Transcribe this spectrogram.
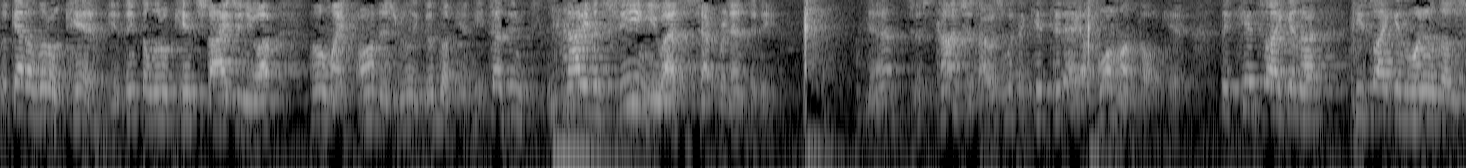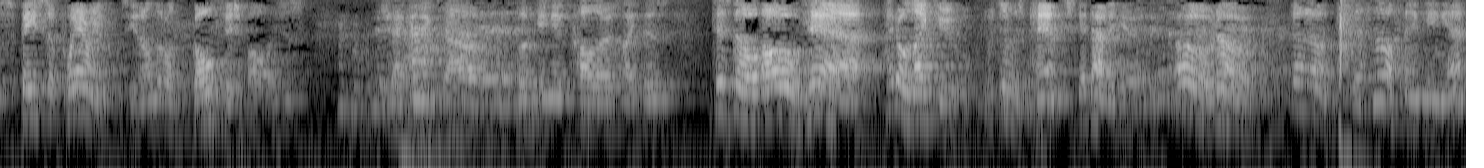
Look at a little kid. You think the little kid's sizing you up? Oh, my father's really good looking. He doesn't, he's not even seeing you as a separate entity. Yeah, just conscious. I was with a kid today, a four month old kid. The kid's like in a, he's like in one of those space aquariums, you know, little goldfish bowl. He's just checking things out, looking at colors like this. There's no, oh yeah, I don't like you. What's in those pants? Get out of here. Oh no. No, no. There's no thinking yet.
